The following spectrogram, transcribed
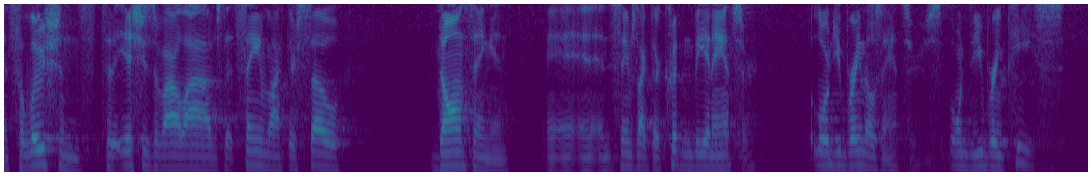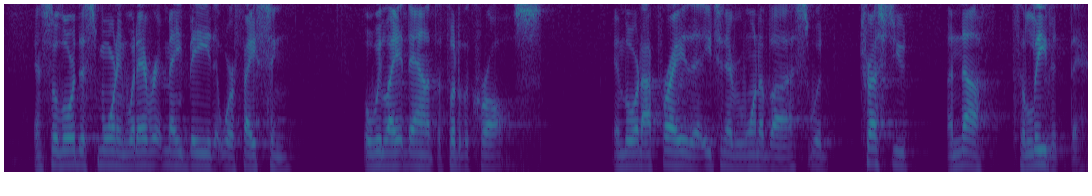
and solutions to the issues of our lives that seem like they're so daunting and, and, and it seems like there couldn't be an answer. But Lord, you bring those answers. Lord, you bring peace. And so, Lord, this morning, whatever it may be that we're facing, Lord, we lay it down at the foot of the cross. And Lord, I pray that each and every one of us would trust you enough to leave it there,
